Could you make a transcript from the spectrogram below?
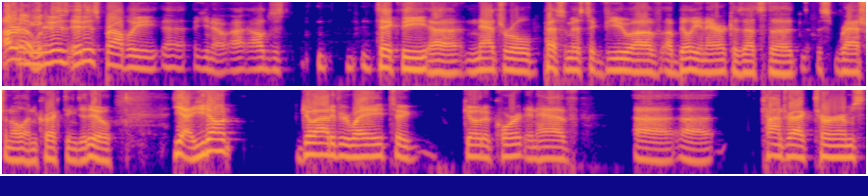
I don't know. I mean, it is. It is probably. Uh, you know, I, will just take the uh, natural pessimistic view of a billionaire because that's the rational and correct thing to do. Yeah, you don't go out of your way to go to court and have uh, uh contract terms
